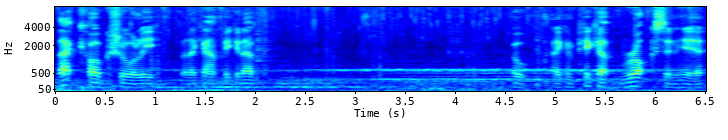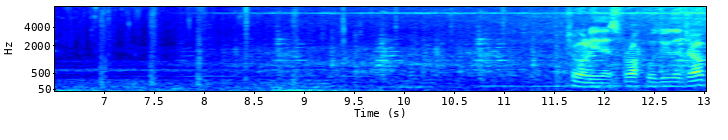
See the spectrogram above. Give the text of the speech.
That cog, surely, but I can't pick it up. Oh, I can pick up rocks in here. Surely this rock will do the job.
